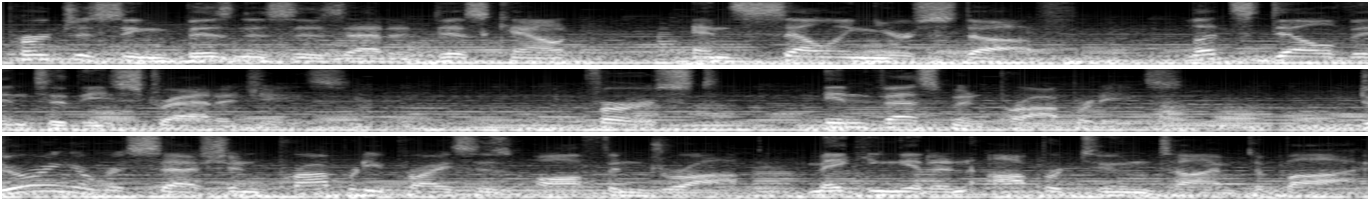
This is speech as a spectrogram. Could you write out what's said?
purchasing businesses at a discount, and selling your stuff. Let's delve into these strategies. First, investment properties. During a recession, property prices often drop, making it an opportune time to buy.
